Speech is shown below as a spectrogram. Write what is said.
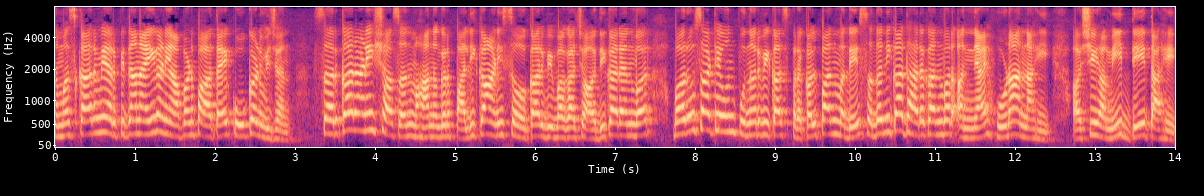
नमस्कार मी अर्पिता नाईक आणि आपण पाहताय कोकण विजन. सरकार आणि शासन महानगरपालिका आणि सहकार विभागाच्या अधिकाऱ्यांवर भरोसा ठेवून पुनर्विकास प्रकल्पांमध्ये सदनिका धारकांवर अन्याय होणार नाही अशी हमी देत आहे.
